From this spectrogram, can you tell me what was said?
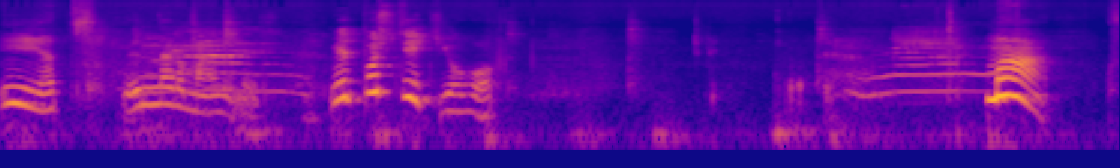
Ні, він нормальний. Відпустіть його. Макс.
